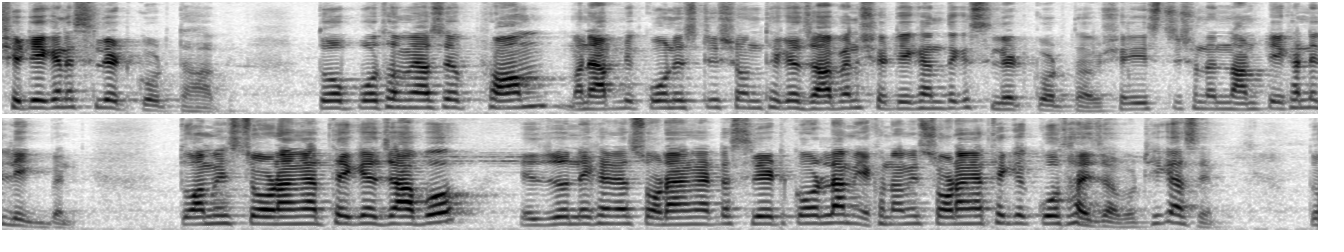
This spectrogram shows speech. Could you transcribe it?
সেটি এখানে সিলেক্ট করতে হবে। তো প্রথমে আছে ফ্রম মানে আপনি কোন স্টেশন থেকে যাবেন সেটি এখান থেকে সিলেক্ট করতে হবে। সেই স্টেশনের নামটি এখানে লিখবেন। তো আমি চড়াঙ্গা থেকে যাব এর জন্য এখানে চড়াঙ্গাটা সিলেক্ট করলাম। এখন আমি চড়াঙ্গা থেকে কোথায় যাব, ঠিক আছে? তো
